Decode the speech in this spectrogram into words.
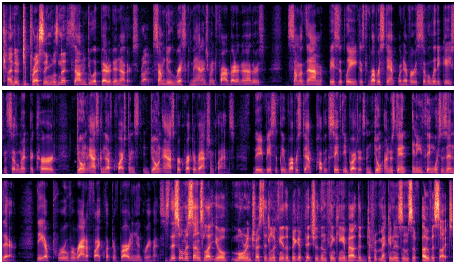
kind of depressing, wasn't it? Some do it better than others. Right. Some do risk management far better than others. Some of them basically just rubber stamp whatever civil litigation settlement occurred, don't ask enough questions, don't ask for corrective action plans. They basically rubber stamp public safety budgets and don't understand anything which is in there they approve or ratify collective bargaining agreements. This almost sounds like you're more interested in looking at the bigger picture than thinking about the different mechanisms of oversight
